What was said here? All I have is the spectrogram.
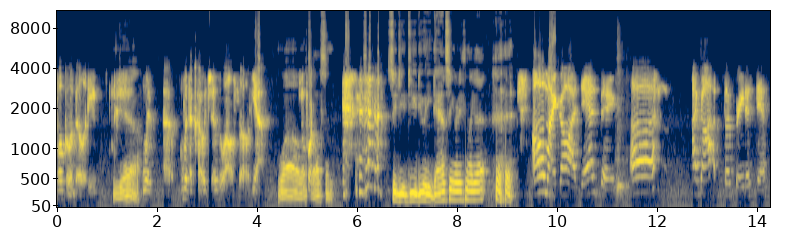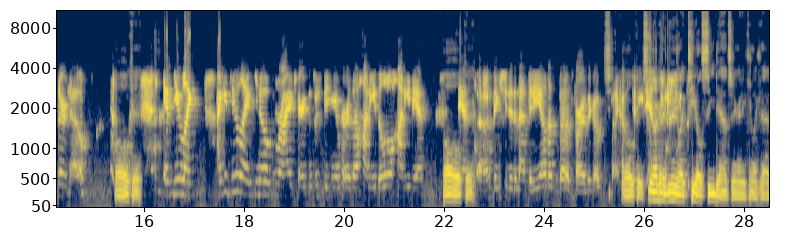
vocal ability yeah, with uh, with a coach as well. So yeah, wow, that's Important. awesome. So do you, do you do any dancing or anything like that? oh my god, dancing. Uh, I'm not the greatest dancer, no. oh, okay. If you like, I could do like, you know, Mariah Carey, since we're speaking of her, the honey, the little honey dance. Oh, okay. Dance, uh, thing she did in that video. That's about as far as it goes. When it comes Oh, okay. So you're not gonna do any like TLC dancing or anything like that.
